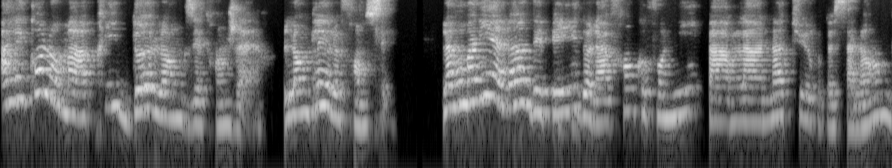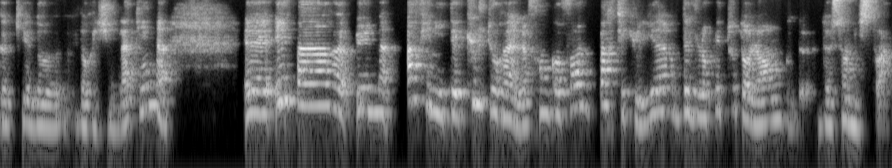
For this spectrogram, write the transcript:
À l'école, on m'a appris deux langues étrangères, l'anglais et le français. La Roumanie est l'un des pays de la francophonie par la nature de sa langue, qui est d'origine latine, et par une affinité culturelle francophone particulière développée tout au long de, son histoire.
